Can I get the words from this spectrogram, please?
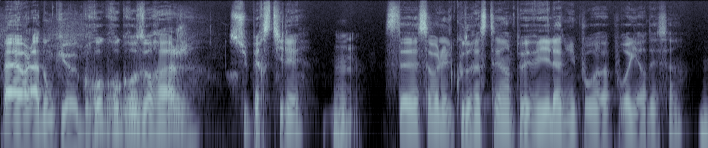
Bah voilà, donc euh, gros gros gros orage, super stylé. Mm. Ça valait le coup de rester un peu éveillé la nuit pour, euh, pour regarder ça. Mm.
